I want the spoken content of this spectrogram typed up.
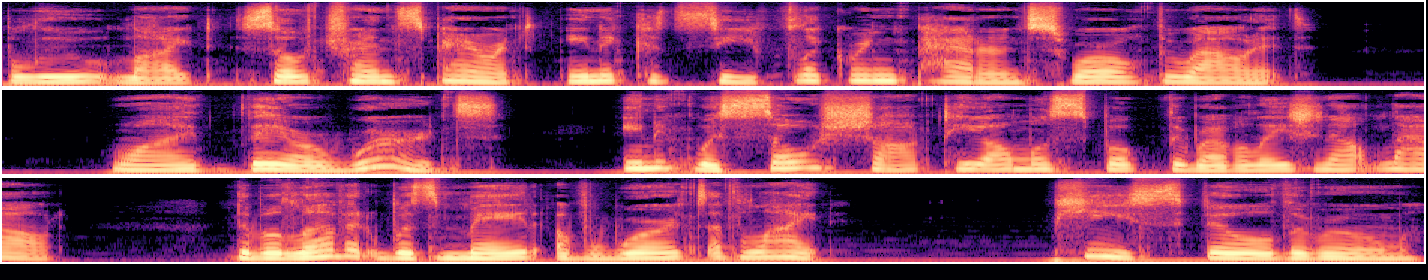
blue light, so transparent Enoch could see flickering patterns swirl throughout it. Why, they are words. Enoch was so shocked he almost spoke the revelation out loud. The beloved was made of words of light. Peace filled the room.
